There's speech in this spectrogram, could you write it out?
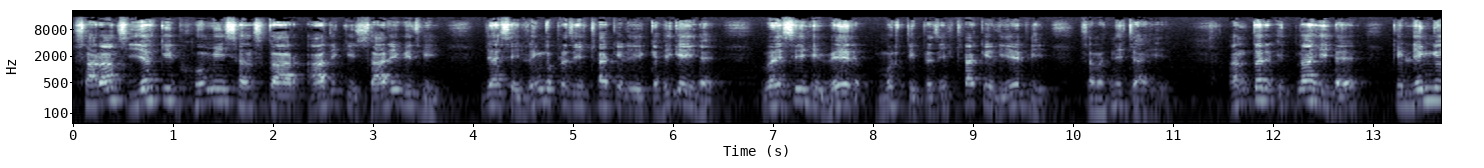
सारांश यह कि भूमि, संस्कार आदि की सारी विधि जैसे लिंग प्रतिष्ठा के लिए कही गई है, वैसी ही वेर मूर्ति प्रतिष्ठा के लिए भी समझनी चाहिए। अंतर इतना ही है कि लिंग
